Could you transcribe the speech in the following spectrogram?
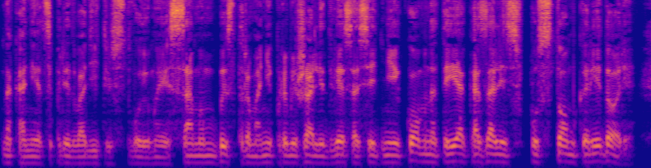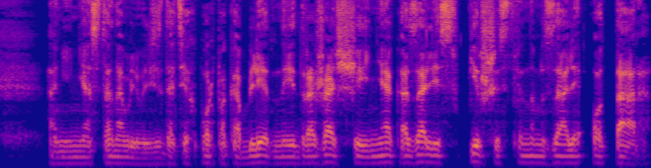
Наконец, предводительствуемые самым быстрым, они пробежали две соседние комнаты и оказались в пустом коридоре. Они не останавливались до тех пор, пока бледные и дрожащие не оказались в пиршественном зале Отара.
